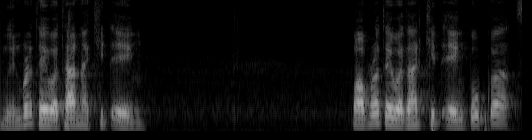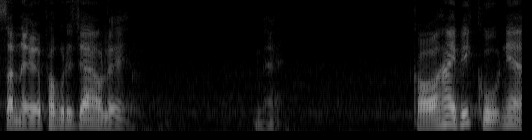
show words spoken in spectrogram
เหมือนพระเทวทัตนะคิดเอง พอพระเทวทัตคิดเองปุ๊บก็เสนอพระพุทธเจ้าเลยนะขอให้ภิกขุเนี่ย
